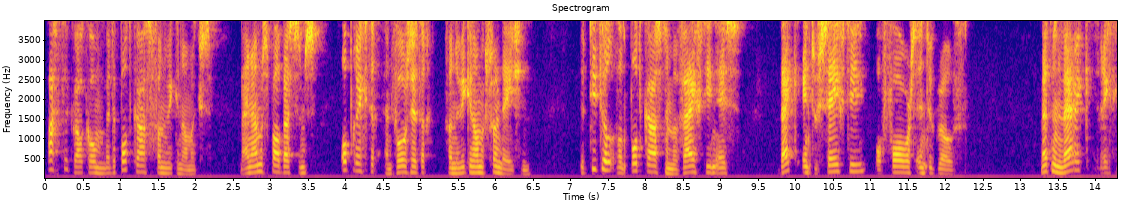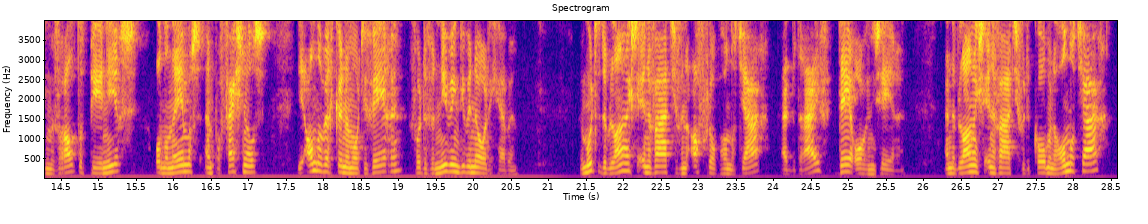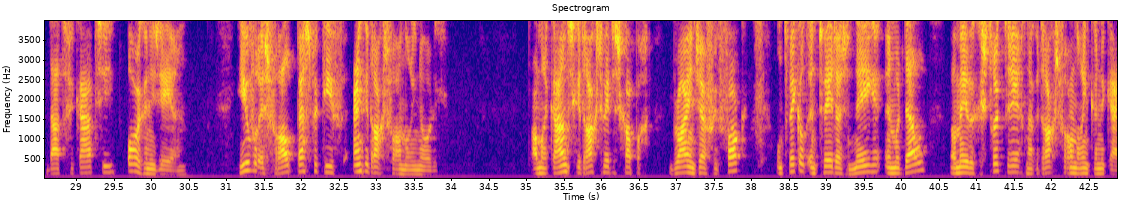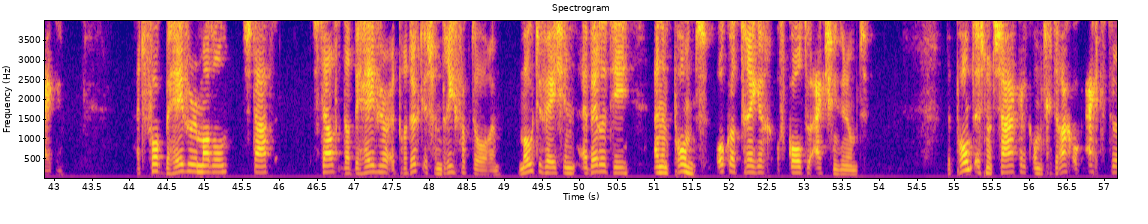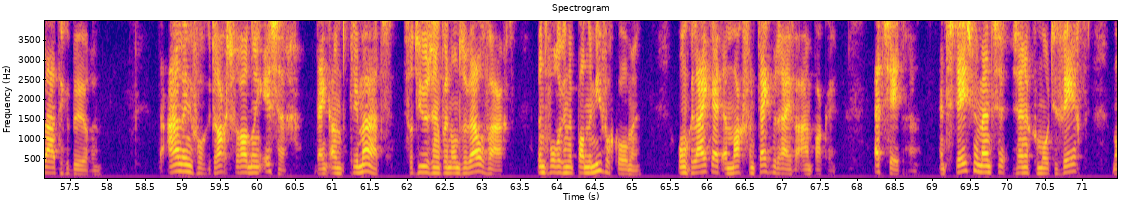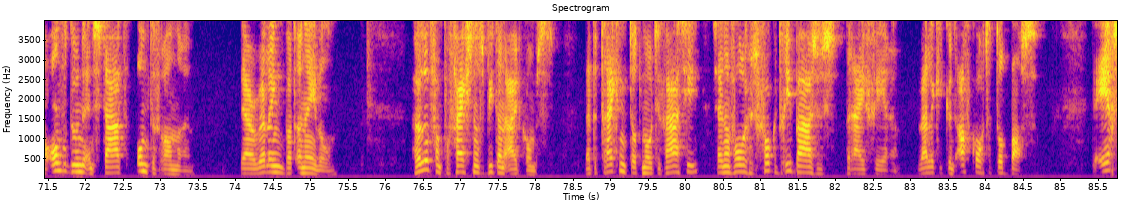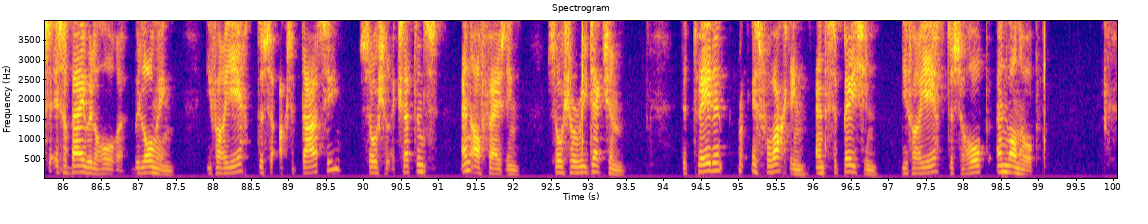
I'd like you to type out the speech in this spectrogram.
Hartelijk welkom bij de podcast van Weekonomics. Mijn naam is Paul Bestems, oprichter en voorzitter van de Weekonomics Foundation. De titel van podcast nummer 15 is Back into Safety of Forwards into Growth. Met mijn werk richt ik me vooral tot pioniers, ondernemers en professionals die anderen weer kunnen motiveren voor de vernieuwing die we nodig hebben. We moeten de belangrijkste innovatie van de afgelopen 100 jaar, het bedrijf, deorganiseren en de belangrijkste innovatie voor de komende 100 jaar, datificatie, organiseren. Hiervoor is vooral perspectief en gedragsverandering nodig. Amerikaanse gedragswetenschapper Brian Jeffrey Fogg ontwikkelt in 2009 een model waarmee we gestructureerd naar gedragsverandering kunnen kijken. Het Fogg Behavior Model staat, stelt dat behavior het product is van drie factoren: motivation, ability en een prompt, ook wel trigger of call to action genoemd. De prompt is noodzakelijk om het gedrag ook echt te laten gebeuren. De aanleiding voor gedragsverandering is er. Denk aan het klimaat, verduurzaming van onze welvaart, een volgende pandemie voorkomen, ongelijkheid en macht van techbedrijven aanpakken, etc. En steeds meer mensen zijn ook gemotiveerd, maar onvoldoende in staat om te veranderen. They are willing but unable. Hulp van professionals biedt dan uitkomst. Met betrekking tot motivatie zijn er volgens Fok drie basisdrijfveren, welke je kunt afkorten tot BAS. De eerste is erbij willen horen, belonging. Die varieert tussen acceptatie, social acceptance, en afwijzing, social rejection. De tweede is verwachting, anticipation. Die varieert tussen hoop en wanhoop.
